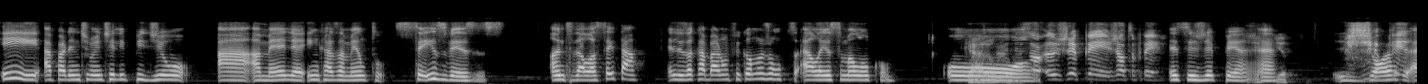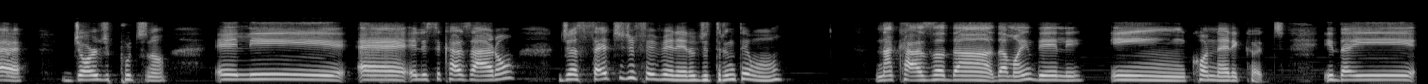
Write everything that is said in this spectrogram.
e aparentemente ele pediu a Amélia em casamento seis vezes antes dela aceitar. Eles acabaram ficando juntos, ela e esse maluco. O, o GP, JP. Esse GP, é. George, é. George Putnam. Ele, é, eles se casaram dia 7 de fevereiro de 31 na casa da, da mãe dele, em Connecticut. E daí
